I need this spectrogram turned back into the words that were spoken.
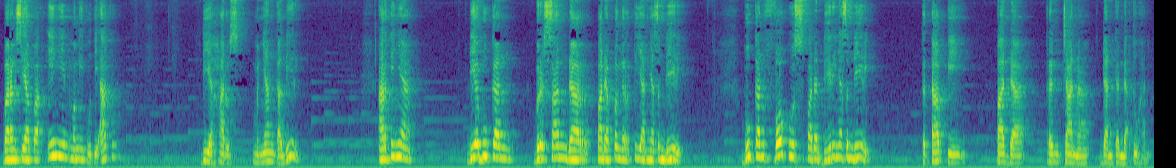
Barang siapa ingin mengikuti aku, dia harus menyangkal diri. Artinya, dia bukan bersandar pada pengertiannya sendiri, bukan fokus pada dirinya sendiri, tetapi pada rencana dan kehendak Tuhan.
